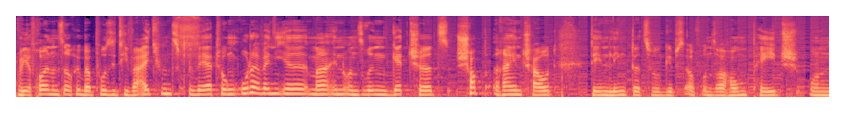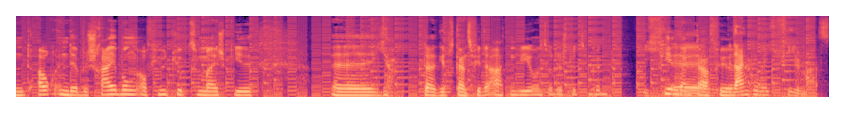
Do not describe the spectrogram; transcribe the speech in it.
wir freuen uns auch über positive iTunes-Bewertungen oder wenn ihr mal in unseren Get Shirts Shop reinschaut. Den Link dazu gibt es auf unserer Homepage und auch in der Beschreibung auf YouTube zum Beispiel. Äh, ja, da gibt es ganz viele Arten, wie ihr uns unterstützen könnt. Ich Vielen Dank äh, dafür. bedanke mich vielmals.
